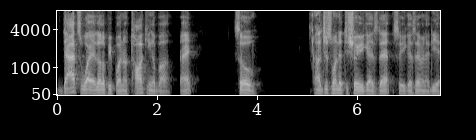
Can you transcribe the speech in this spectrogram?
That's why a lot of people are not talking about, right? So I just wanted to show you guys that so you guys have an idea.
